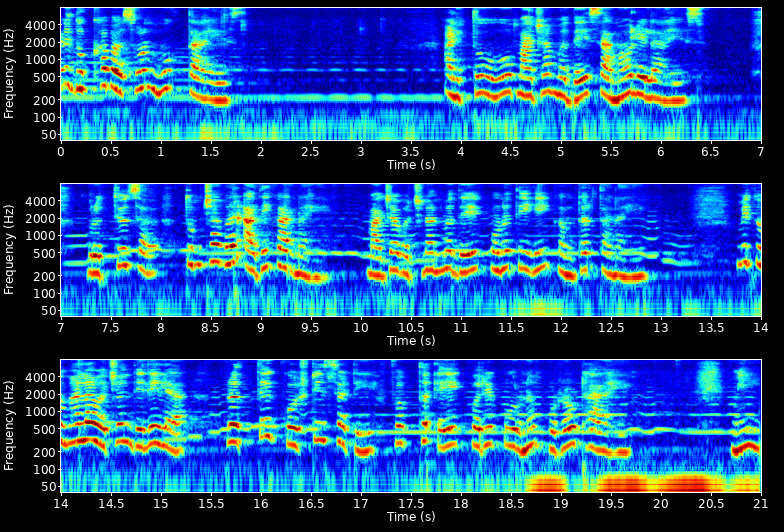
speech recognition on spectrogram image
आणि दुःखापासून मुक्त आहेस. आणि तू माझ्यामध्ये सामावलेला आहेस. मृत्यूचा तुमच्यावर अधिकार नाही. माझ्या वचनांमध्ये कोणतीही कमतरता नाही. मी तुम्हाला वचन दिलेल्या प्रत्येक गोष्टींसाठी फक्त एक परिपूर्ण पुरवठा आहे. मी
